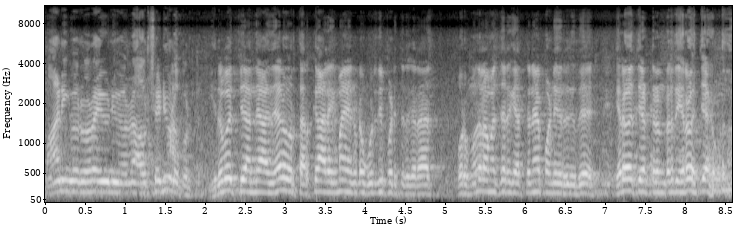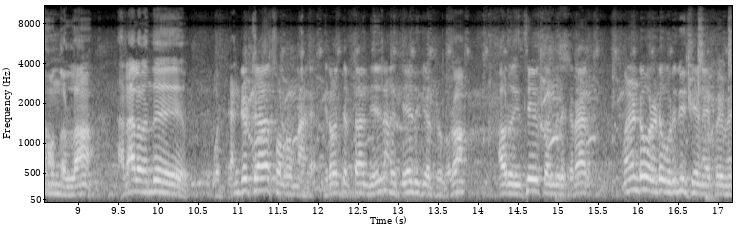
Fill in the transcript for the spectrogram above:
மார்னிங் வருவாரோ ஈவினிங் வருவாரோ அவர் ஷெட்யூலை பொறுத்து. இருபத்தி அஞ்சாம் தேதி ஒரு தற்காலிகமாக என்கிட்ட உறுதிப்படுத்தியிருக்கிறார் ஒரு முதலமைச்சருக்கு எத்தனையோ பண்ணியிருக்குது இருபத்தி எட்டுன்றது இருபத்தி ஏழு தான் வந்துடலாம். அதனால் வந்து ஒரு டென்டேட்டாக சொல்கிறோம் நாங்கள் இருபத்தெட்டாம் தேதி நாங்கள் தேதி கேட்டிருக்கிறோம். அவர் இசைவு தந்திருக்கிறார். மீண்டும் ஒரு இடம் உறுதி செய்யணும் எப்பயுமே.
